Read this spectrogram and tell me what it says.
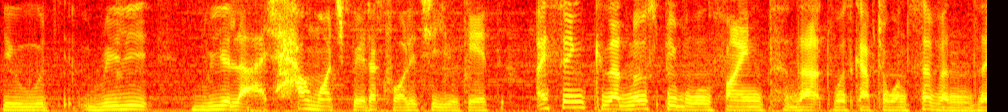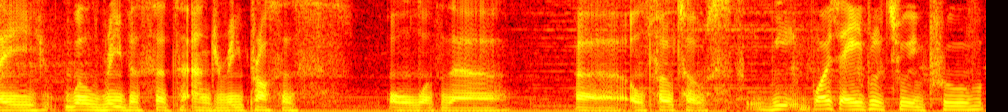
You would really realize how much better quality you get. I think that most people will find that with Capture One 7 they will revisit and reprocess all of the uh, old photos. We was able to improve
